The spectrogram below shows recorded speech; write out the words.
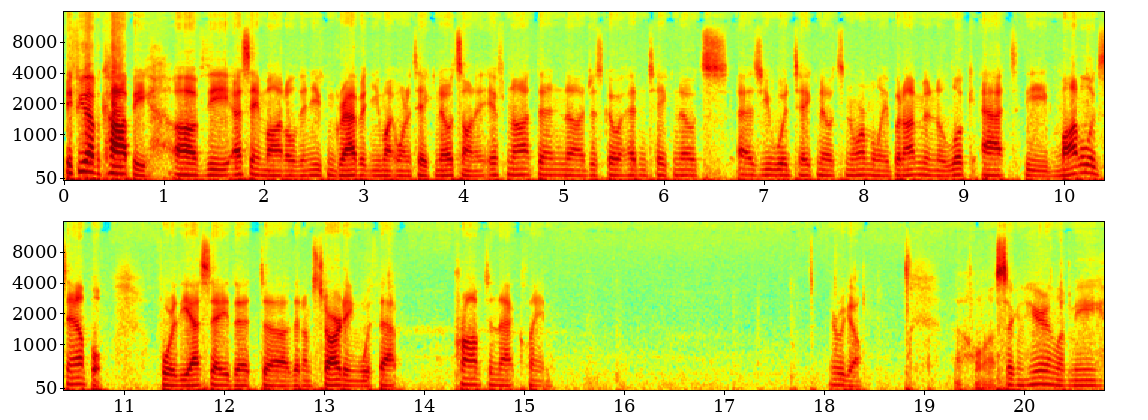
If you have a copy of the essay model, then you can grab it and you might want to take notes on it. If not, then uh, just go ahead and take notes as you would take notes normally. But I'm going to look at the model example for the essay that, uh, that I'm starting with that prompt in that claim. Here we go. Uh, hold on a second here. Let me.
